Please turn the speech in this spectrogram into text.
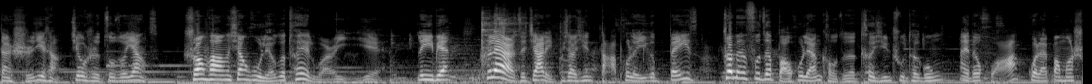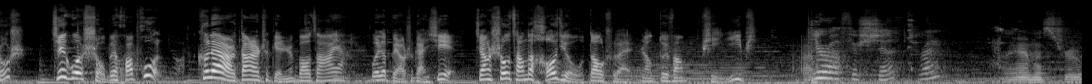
但实际上就是做做样子，双方相互留个退路而已。另一边，克莱尔在家里不小心打破了一个杯子，专门负责保护两口子的特勤处特工爱德华过来帮忙收拾。结果手被划破了，克莱尔当然是给人包扎呀。为了表示感谢，将收藏的好酒倒出来，让对方品一品。You're off your shift, right? I am. That's true.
